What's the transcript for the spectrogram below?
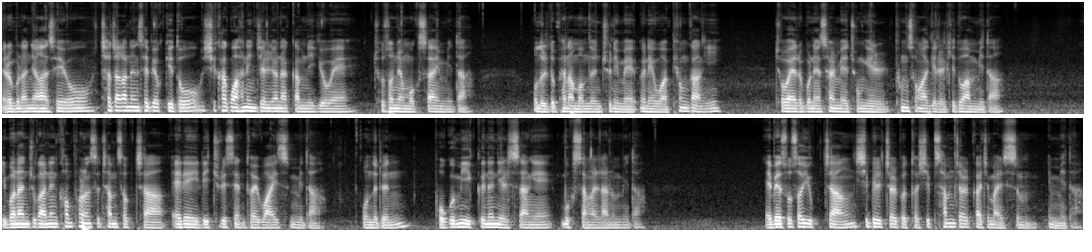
여러분 안녕하세요. 찾아가는 새벽기도 시카고 한인제일연합 감리교회 조선영 목사입니다. 오늘도 변함없는 주님의 은혜와 평강이 저와 여러분의 삶의 종일 풍성하기를 기도합니다. 이번 한 주간은 컨퍼런스 참석자 LA 리추리 센터에 와 있습니다. 오늘은 복음이 이끄는 일상의 묵상을 나눕니다. 에베소서 6장 11절부터 13절까지 말씀입니다.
